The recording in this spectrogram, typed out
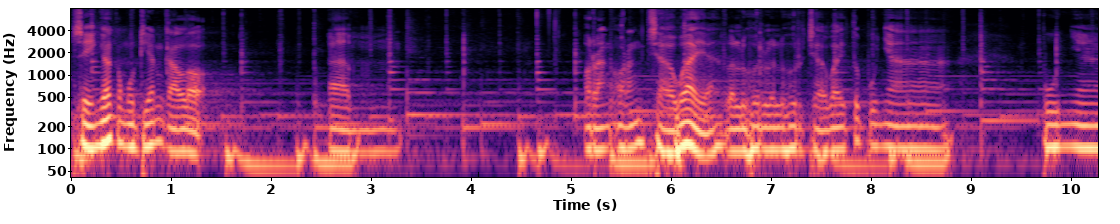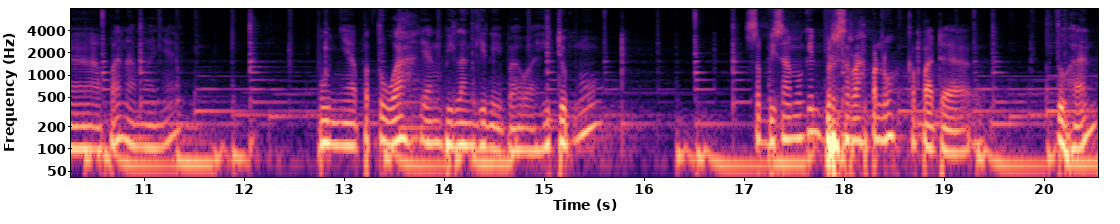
Sehingga kemudian kalau orang-orang Jawa ya, leluhur-leluhur Jawa itu punya punya apa namanya? punya petuah yang bilang gini bahwa hidupmu sebisa mungkin berserah penuh kepada Tuhan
